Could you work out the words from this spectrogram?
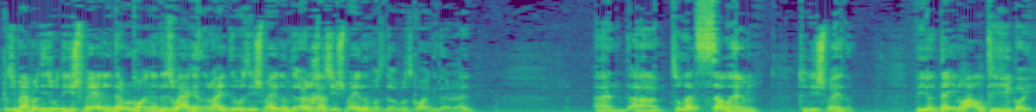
Because remember, these were the Ishmaelim that were going in this wagon, right? There was the Ishmaelim, the Erchas Ishmaelim was, was going there, right? And uh, so let's sell him to the Ishmaelim. V'yodeinu al tihiboy.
